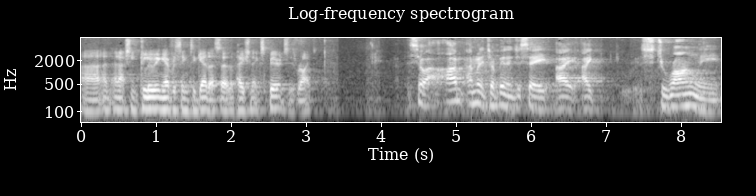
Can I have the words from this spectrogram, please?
uh, and, and, actually gluing everything together so the patient experience is right. So I'm, I'm going to jump in and just say I, I strongly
